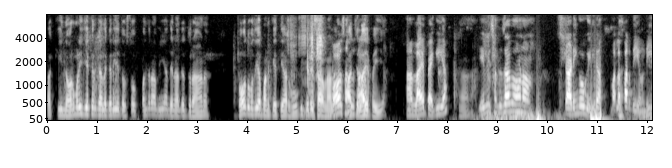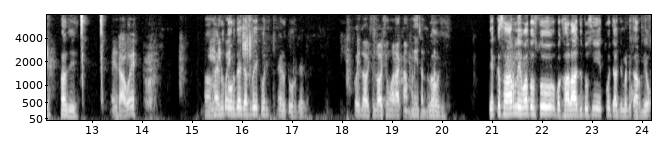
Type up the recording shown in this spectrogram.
ਬਾਕੀ ਨਾਰਮਲੀ ਜੇਕਰ ਗੱਲ ਕਰੀਏ ਦੋਸਤੋ 15 20 ਦਿਨਾਂ ਦੇ ਦੌਰਾਨ ਬਹੁਤ ਵਧੀਆ ਬਣ ਕੇ ਤਿਆਰ ਹੋਊਗੀ ਜਿਹੜੇ ਹਿਸਾਬ ਨਾਲ ਅੱਜ ਲਾਏ ਪਈ ਆ। ਹਾਂ ਲਾਏ ਪੈ ਗਈ ਆ। ਹਾਂ। ਇਹ ਵੀ ਸੰਧੂ ਸਾਹਿਬ ਹੁਣ ਸਟਾਰਟਿੰਗ ਹੋ ਗਈ ਆ ਮਤਲਬ ਭਰਦੀ ਆਉਂਦੀ ਆ। ਹਾਂਜੀ। ਇਧਰ ਆ ਓਏ। ਹਾਂ ਇਹ ਹੈ ਨੀ ਨੂੰ ਕੋਈ- ਤੋੜ ਦਿਆ ਜਸ ਬਈ ਇੱਕ ਵਾਰੀ ਹੈ ਨੂੰ ਤੋੜ ਦਿਆ। ਕੋਈ ਲੋਸ਼ਨ ਲੋਸ਼ਨ ਵਾਲਾ ਕੰਮ ਨਹੀਂ ਸੰਧੂ ਲਓ ਜੀ। ਇੱਕ ਸਾਰ ਲੇਵਾ ਦੋਸਤੋ ਬਖਾਲਾ ਅੱਜ ਤੁਸੀਂ ਇੱਥੋਂ ਜੱਜਮੈਂਟ ਕਰ ਲਿਓ।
